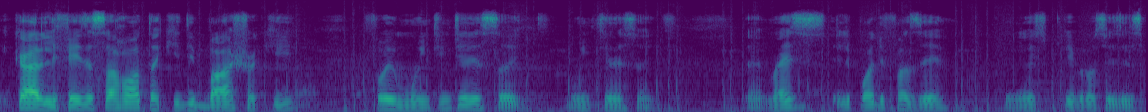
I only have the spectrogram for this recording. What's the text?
E cara, ele fez essa rota aqui de baixo aqui, foi muito interessante, muito interessante. Né? Mas ele pode fazer eu expliquei para vocês,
